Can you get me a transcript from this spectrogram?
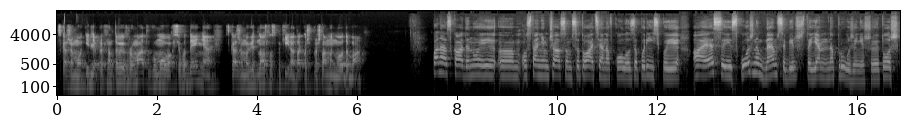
скажімо, і для прифронтових громад в умовах сьогодення, скажімо, відносно спокійно також пройшла минула доба. Пане Аскаде, ну і е, останнім часом ситуація навколо Запорізької АЕС і з кожним днем все більш стає напруженішою. Тож е,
